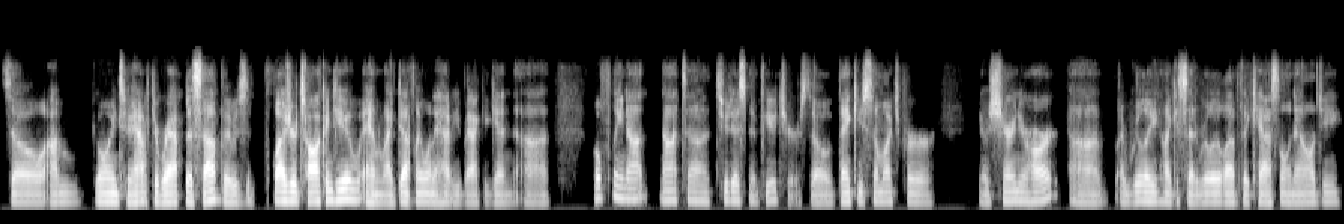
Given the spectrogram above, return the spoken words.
So I'm going to have to wrap this up. It was a pleasure talking to you, and I definitely want to have you back again. Uh, hopefully, not not uh, too distant future. So thank you so much for you know sharing your heart. Uh, I really, like I said, really love the castle analogy,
